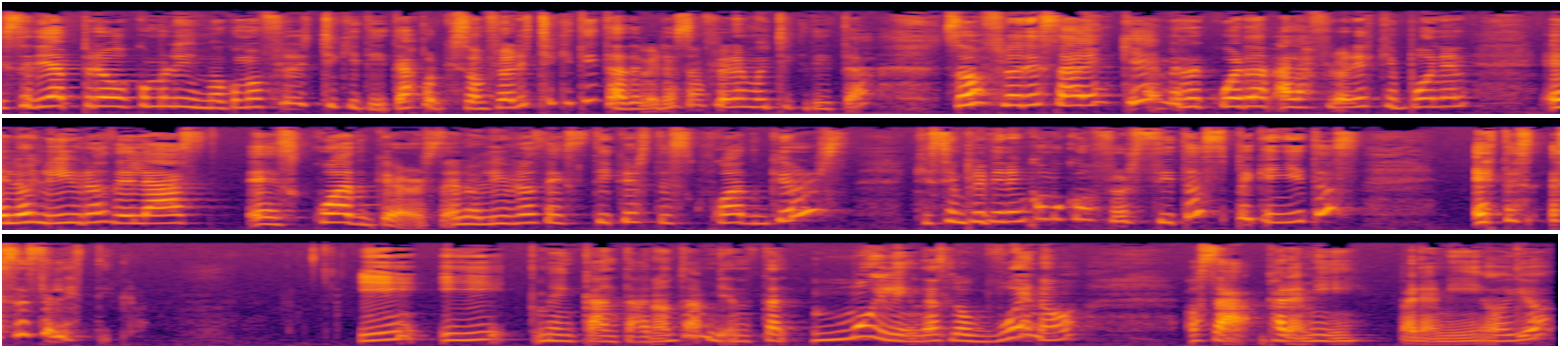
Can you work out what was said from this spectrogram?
que sería, pero como lo mismo, como flores chiquititas, porque son flores chiquititas, de verdad son flores muy chiquititas. Son flores, ¿saben qué? Me recuerdan a las flores que ponen en los libros de las eh, Squad Girls, en los libros de stickers de Squad Girls, que siempre vienen como con florcitas pequeñitas. Este es, ese es el estilo. Y, y me encantaron también, están muy lindas. Lo bueno, o sea, para mí, para mí, obvio,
